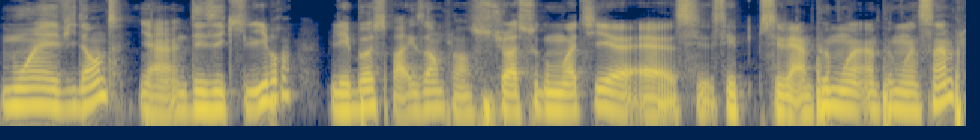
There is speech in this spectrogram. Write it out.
moins évidente. Il y a un déséquilibre. Les boss, par exemple, hein, sur la seconde moitié, euh, c'est- c'est c'est un peu moins, un peu moins simple.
